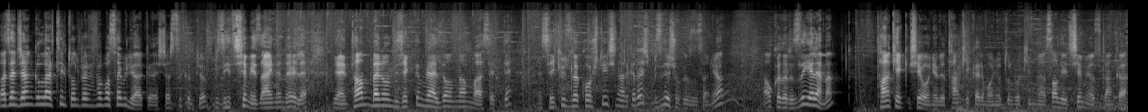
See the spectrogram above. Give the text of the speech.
Bazen jungle'lar tilt olup FF'e basabiliyor arkadaşlar. Sıkıntı yok. Biz yetişemeyiz. Aynen öyle. Yani tam ben onu diyecektim. Rel de ondan bahsetti. Yani 800 ile koştuğu için arkadaş bizi de çok hızlı sanıyor. Ya o kadar hızlı gelemem. Tank ek şey oynuyor bir de. Tank ekarim oynuyor. Turbo kimyasal yetişemiyoruz kanka.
